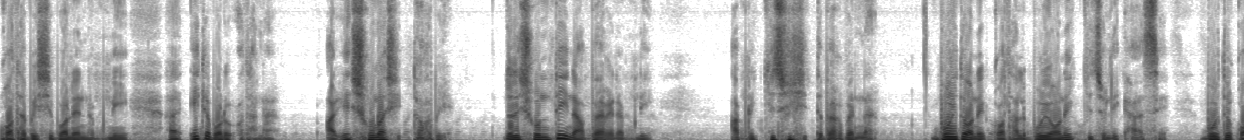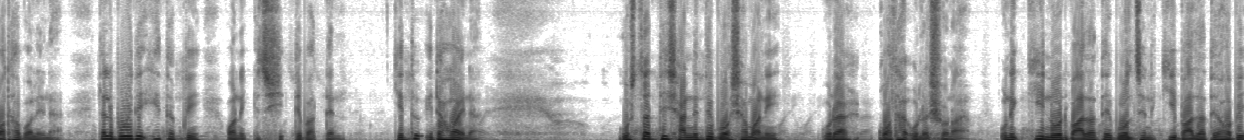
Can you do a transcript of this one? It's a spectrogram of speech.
কথা বেশি বলেন আপনি। এটা বড় কথা না। আগে শোনা শিখতে হবে। যদি শুনতেই না পারেন আপনি আপনি কিছুই শিখতে পারবেন না। বইতে অনেক কথা বই অনেক কিছু লেখা আছে। বই তো কথা বলে না। তাহলে বই দেখে তো আপনি অনেক কিছু শিখতে পারতেন। কিন্তু এটা হয় না। ওস্তাদদের সান্নিধ্যে বসা মানে ওনার কথাগুলো শোনা। উনি কি নোট বাজাতে বলছেন, কি বাজাতে হবে,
